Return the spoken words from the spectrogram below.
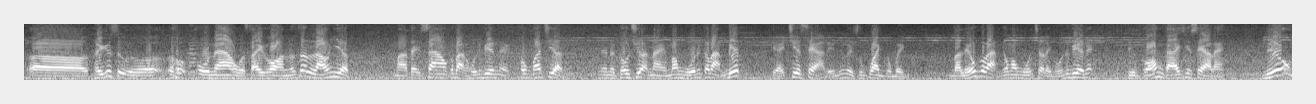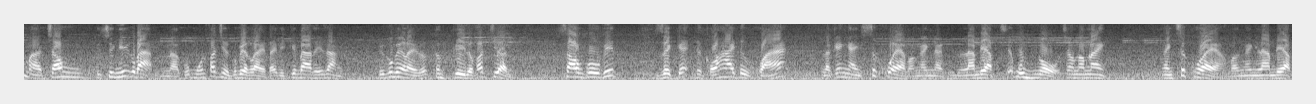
Uh, thấy cái sự ồn ào của Sài Gòn nó rất là láo nhiệt mà tại sao các bạn huấn luyện viên này không phát triển? Nên là câu chuyện này mong muốn các bạn biết thì hãy chia sẻ đến những người xung quanh của mình. Và nếu các bạn có mong muốn trở thành huấn luyện viên ấy thì có một cái chia sẻ này. Nếu mà trong cái suy nghĩ của bạn là cũng muốn phát triển công việc này tại vì kim ba thấy rằng cái công việc này nó cực kỳ là phát triển. Sau covid dịch ấy thì có hai từ khóa là cái ngành sức khỏe và ngành làm đẹp sẽ bùng nổ trong năm nay. Ngành sức khỏe và ngành làm đẹp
